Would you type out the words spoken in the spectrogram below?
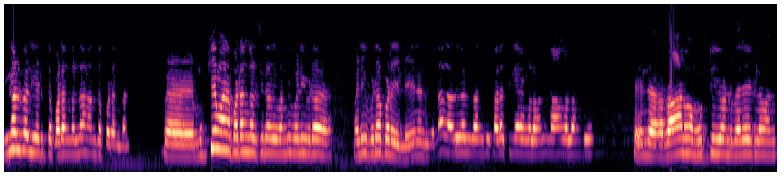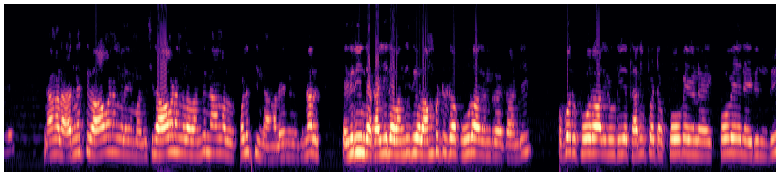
நிகழ்வுகள் எடுத்த படங்கள் தான் அந்த படங்கள். இப்போ முக்கியமான படங்கள் சிலது வந்து வெளிவிட வெளிவிடப்பட இல்லை ஏன்னு சொன்னால் அதுகள் வந்து கடைசி நேரங்களில் வந்து நாங்கள் வந்து இந்த இராணுவ முற்றுகை வரைகளை வந்து நாங்கள் அனைத்து ஆவணங்களையும் வந்து சில ஆவணங்களை வந்து நாங்கள் கொளுத்தினாங்கள். ஏன்னு சொன்னால் எதிரின்ற கையில் வந்து இதுகள் அம்பிட்டுட கூடாதுன்றதுக்காண்டி ஒவ்வொரு போராளிகளுடைய தனிப்பட்ட கோவைகளை கோவையில் இருந்து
